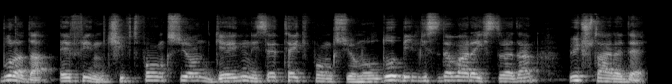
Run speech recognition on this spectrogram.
Burada f'in çift fonksiyon, g'nin ise tek fonksiyon olduğu bilgisi de var ekstradan. 3 tane de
